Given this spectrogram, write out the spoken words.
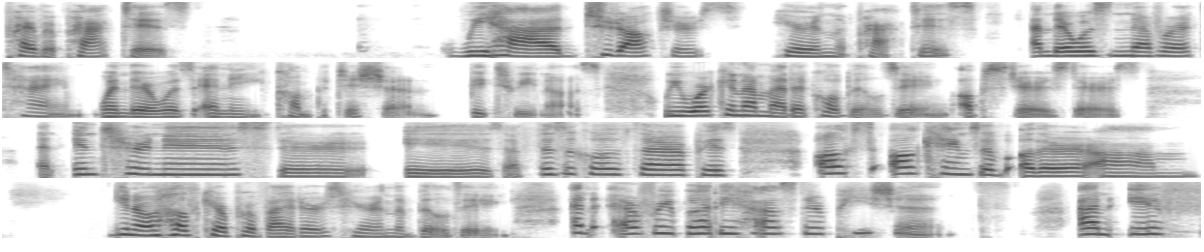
private practice, we had two doctors here in the practice, and there was never a time when there was any competition between us. We work in a medical building. Upstairs, there's an internist, there is a physical therapist, all, all kinds of other, um, you know, healthcare providers here in the building. And everybody has their patients. And if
